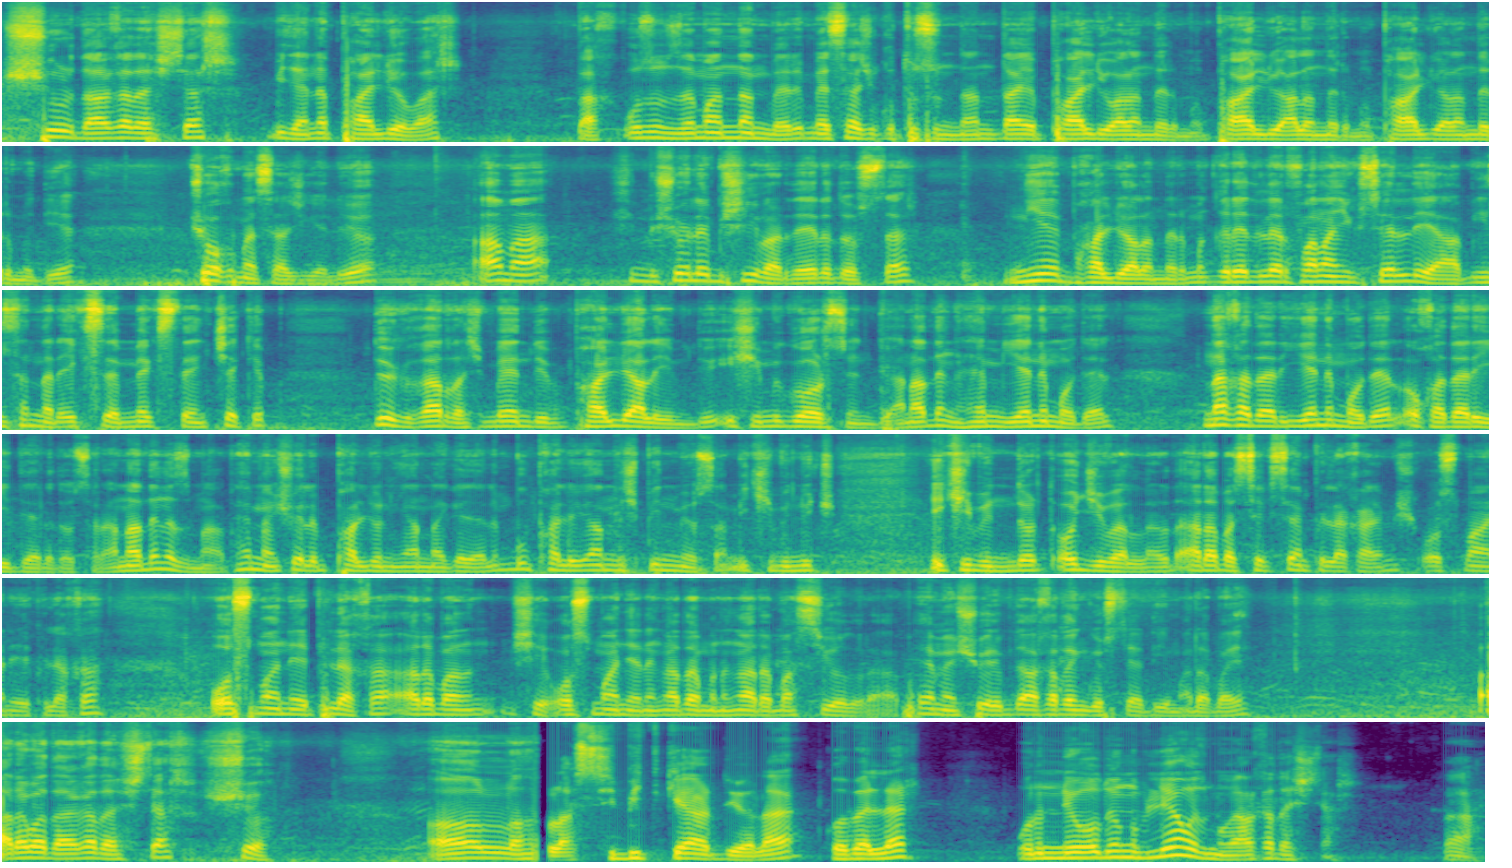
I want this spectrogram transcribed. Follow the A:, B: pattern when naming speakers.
A: Şurada arkadaşlar bir tane palyo var. Bak uzun zamandan beri mesaj kutusundan dayı palyo alınır mı? Palyo alınır mı? Palyo alınır mı diye çok mesaj geliyor. Ama şimdi şöyle bir şey var değerli dostlar. Niye palyo alınır mı? Krediler falan yükseldi ya abi. İnsanlar eksten meksten çekip diyor ki kardeşim ben diyor bir palyo alayım diyor. işimi görsün diyor. Anladın mı? Hem yeni model. Ne kadar yeni model o kadar iyi değerli dostlar. Anladınız mı abi? Hemen şöyle bir palyonun yanına gelelim. Bu palyo yanlış bilmiyorsam 2003, 2004 o civarlarda. Araba 80 plakaymış. Osmaniye plaka. Osmaniye plaka arabanın şey Osmaniye'nin adamının arabası olur abi. Hemen şöyle bir de arkadan gösterdiğim arabayı. Arabada arkadaşlar şu. Allah Allah Spitger diyor la. Bunun ne olduğunu biliyor musunuz arkadaşlar? Bak.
